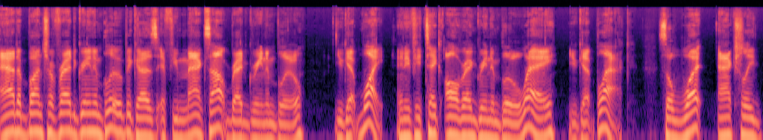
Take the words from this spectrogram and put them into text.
add a bunch of red, green, and blue because if you max out red, green, and blue, you get white. And if you take all red, green, and blue away, you get black. So what actually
